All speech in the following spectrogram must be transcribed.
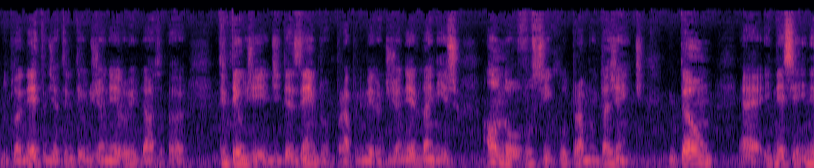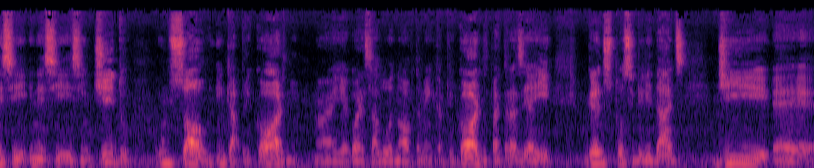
do, planeta, dia 31 de janeiro e da, uh, 31 de, de dezembro para 1 de janeiro dá início ao novo ciclo para muita gente. Então, é, nesse, nesse, nesse sentido, um Sol em Capricórnio, né, e agora essa Lua nova também em Capricórnio, vai trazer aí grandes possibilidades de é,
